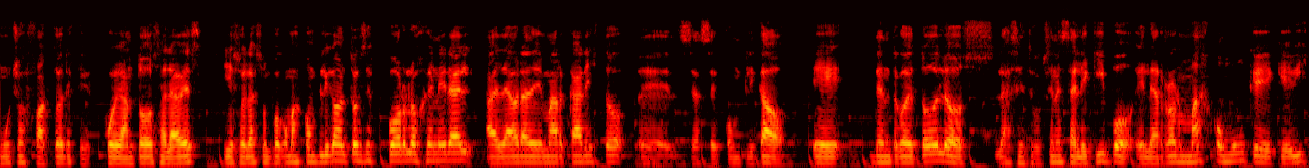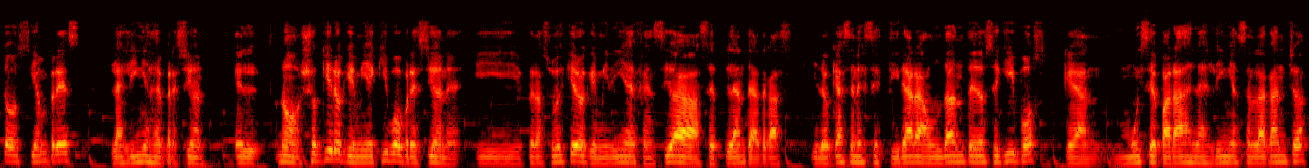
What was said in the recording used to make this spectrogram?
muchos factores que juegan todos a la vez y eso lo hace un poco más complicado. Entonces, por lo general, a la hora de marcar esto, eh, se hace complicado. Eh, dentro de todas las instrucciones al equipo, el error más común que, he visto siempre es las líneas de presión el no, yo quiero que mi equipo presione, y, pero a su vez quiero que mi línea defensiva se plante atrás. Y lo que hacen es estirar a un Dante dos equipos, quedan muy separadas las líneas en la cancha,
